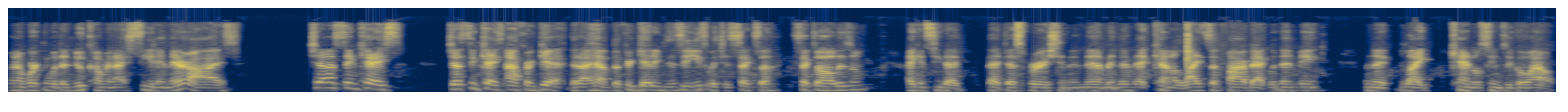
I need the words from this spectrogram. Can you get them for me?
When I'm working with a newcomer and I see it in their eyes, just in case, just in case I forget that I have the forgetting disease, which is sexaholism, I can see that that desperation in them, and then that kind of lights a fire back within me, and the light candle seems to go out.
